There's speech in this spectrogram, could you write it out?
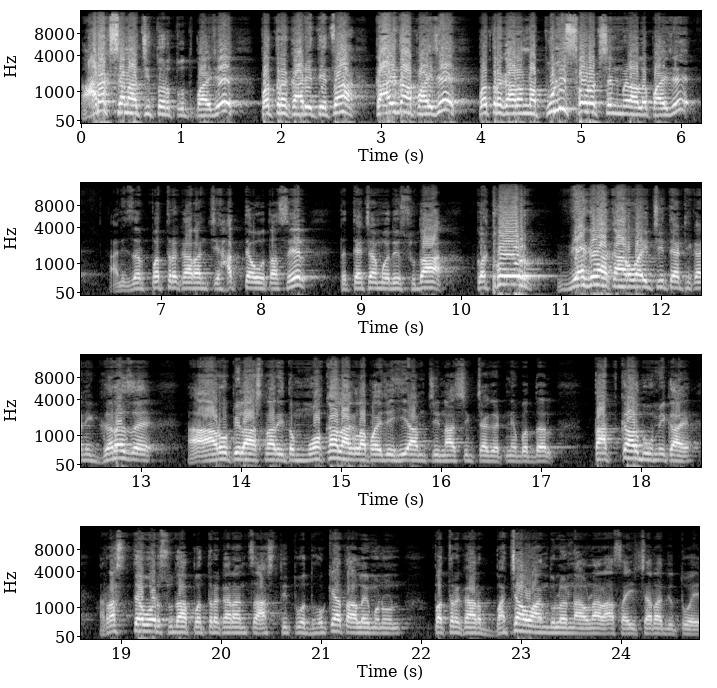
आरक्षणाची तरतूद पाहिजे पत्रकारितेचा कायदा पाहिजे पत्रकारांना पोलीस संरक्षण मिळालं पाहिजे. आणि जर पत्रकारांची हत्या होत असेल तर त्याच्यामध्ये सुद्धा कठोर वेगळ्या कारवाईची त्या ठिकाणी गरज आहे. आरोपीला असणारी तर मोका लागला पाहिजे ही आमची नाशिकच्या घटनेबद्दल. तात्काळ भूमिका आहे. रस्त्यावर सुद्धा पत्रकारांचं अस्तित्व धोक्यात आलंय म्हणून पत्रकार बचाव आंदोलन लावणार असा इशारा देतोय.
